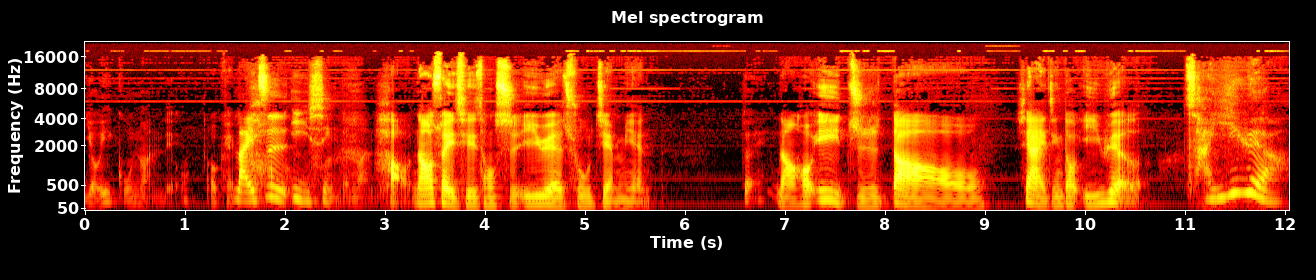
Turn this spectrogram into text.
有一股暖流。OK，来自异性的暖流。好，然后所以其实从十一月初见面，对，然后一直到现在已经都一月了。才一月啊！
